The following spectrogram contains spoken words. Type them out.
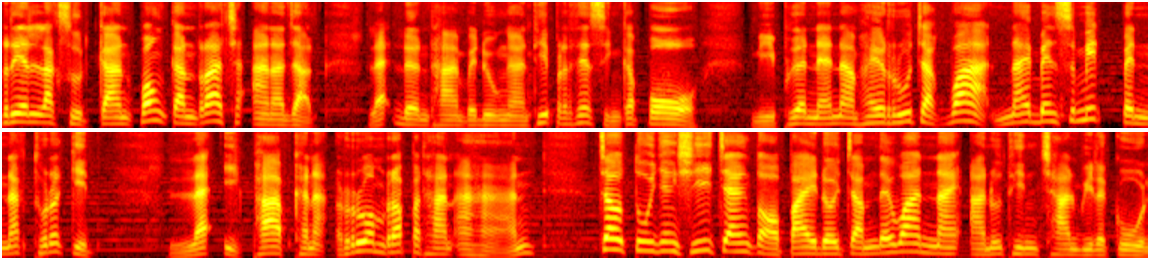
เรียนหลักสูตรการป้องกันราชอาณาจักร และเดินทางไปดูงานที่ประเทศสิงคโปร์ มีเพื่อนแนะนำให้รู้จักว่านายเบนสมิธเป็นนักธุรกิจ และอีกภาพขณะร่วมรับประทานอาหาร เจ้าตัวยังชี้แจงต่อไป โดยจำได้ว่านายอนุทินชาญวีรกูล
